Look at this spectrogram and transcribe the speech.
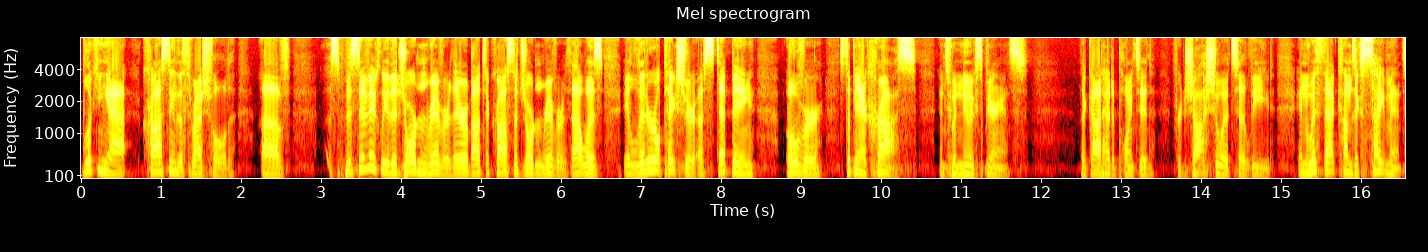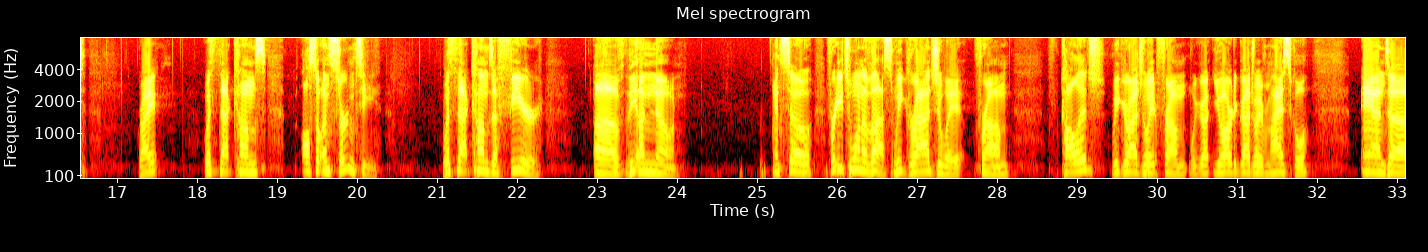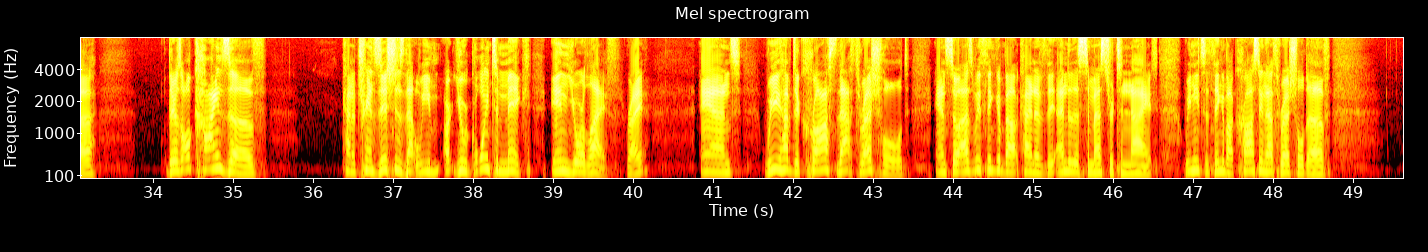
looking at crossing the threshold of specifically the Jordan River. They were about to cross the Jordan River. That was a literal picture of stepping over, stepping across into a new experience that God had appointed for Joshua to lead. And with that comes excitement, right? With that comes also uncertainty. With that comes a fear of the unknown. And so, for each one of us, we graduate from college, we graduate from, we, you already graduated from high school, and uh, there's all kinds of kind of transitions that we are, you're going to make in your life, right? And we have to cross that threshold. And so, as we think about kind of the end of the semester tonight, we need to think about crossing that threshold of,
